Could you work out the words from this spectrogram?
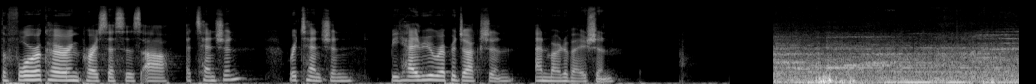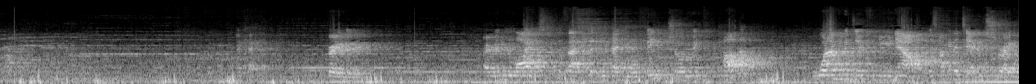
The four occurring processes are attention, retention, behavior reproduction, and motivation. Very good. I really liked the fact that you had your feet shoulder width apart. But what I'm going to do for you now is I'm going to demonstrate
